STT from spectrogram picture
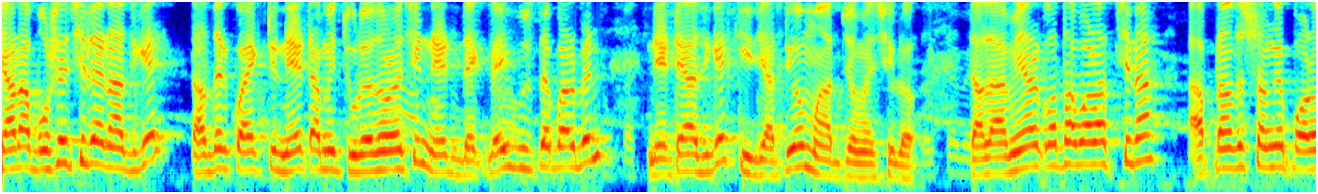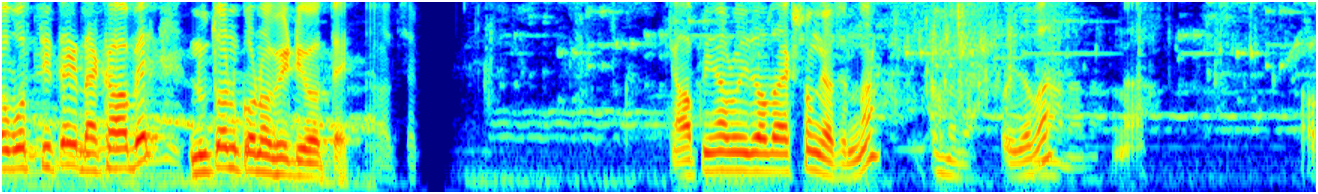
যারা বসেছিলেন আজকে, তাদের কয়েকটি নেট আমি তুলে ধরেছি। নেট দেখলেই বুঝতে পারবেন নেটে আজকে কি জাতীয় মাছ জমেছিল। তাহলে আমি আর কথা বাড়াচ্ছি না। আপনাদের সঙ্গে পরবর্তীতে দেখা হবে নতুন কোনো ভিডিওতে। আচ্ছা আপনি আর ওই দাদা একসঙ্গে আছেন না? ওই দাদা? না ও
